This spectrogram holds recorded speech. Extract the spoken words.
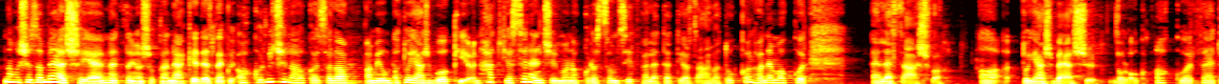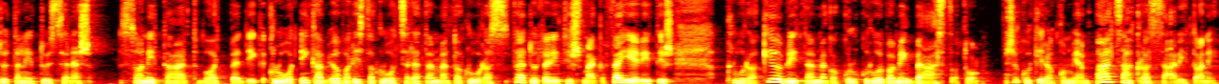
Na most ez a belseje, mert nagyon sokan rákérdeznek, hogy akkor mit csinálok azzal, a, ami a tojásból kijön? Hát, hogyha szerencsém van, akkor a szomszéd feleteti az állatokkal, ha nem, akkor el lesz ásva a tojás belső dolog. Akkor fertőtlenítőszeres szanitárt, vagy pedig klór, inkább javarészt a klórt szeretem, mert a klór az fertőtlenít is, meg fehérít is, klórral kiöblítem, meg akkor klórba még beáztatom. És akkor kirakom ilyen pálcákra szállítani.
